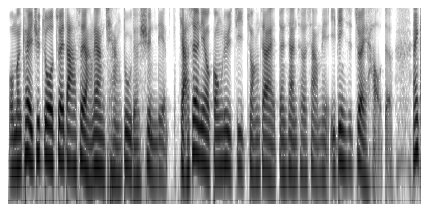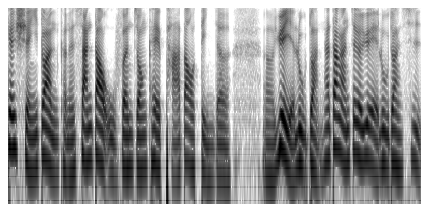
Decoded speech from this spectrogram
我们可以去做最大摄氧量强度的训练。假设你有功率计装在登山车上面，一定是最好的。还可以选一段可能三到五分钟可以爬到顶的呃越野路段。那当然，这个越野路段是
